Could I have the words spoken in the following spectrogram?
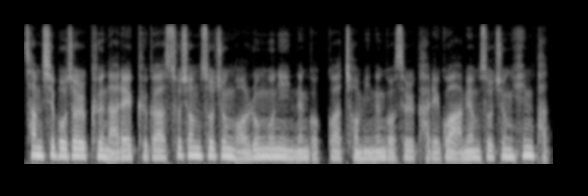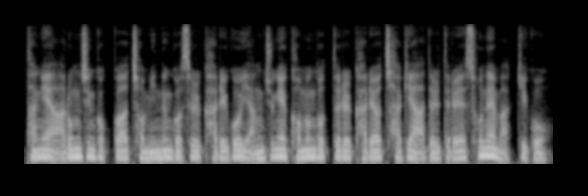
35절 그 날에 그가 수점소 중 얼룩무늬 있는 것과 점 있는 것을 가리고 암염소 중 흰 바탕에 아롱진 것과 점 있는 것을 가리고 양 중에 검은 것들을 가려 자기 아들들의 손에 맡기고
